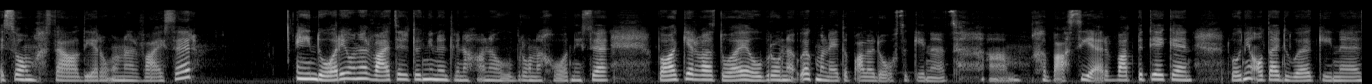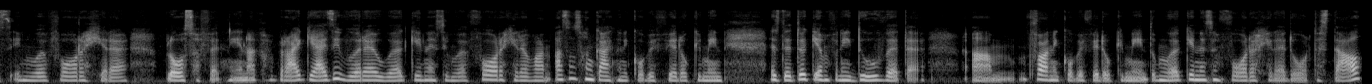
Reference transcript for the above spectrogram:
is saamgestel deur 'n onderwyser. En daardie onderwyser het ook nie noodwendig ander hulpbronne gehad nie. So baie keer was daai hulpbronne ook maar net op alledaagse kennis um gebaseer. Wat beteken daar nie altyd hoë kennis en hoë vaardighede plaasgevind nie. En ek gebruik jy die woorde hoë kennis en hoë vaardighede want as ons gaan kyk na die KBV dokument, is dit ook een van die doelwitte um van die KBV dokument om hoë kennis en vaardighede daar te stel.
